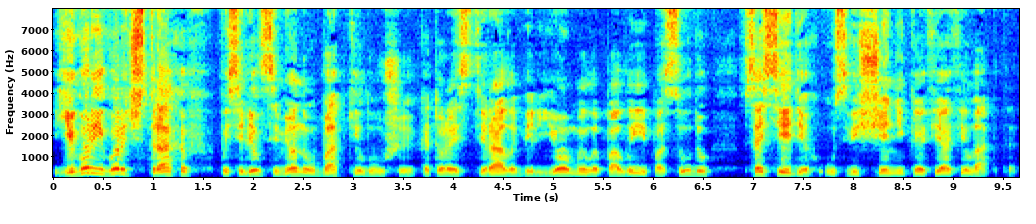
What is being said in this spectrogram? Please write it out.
Егор Егорыч Страхов поселил Семена у бабки Луши, которая стирала белье, мыла полы и посуду в соседях у священника Феофилакта.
